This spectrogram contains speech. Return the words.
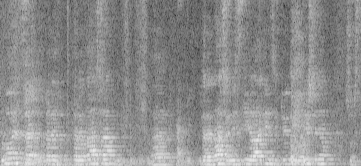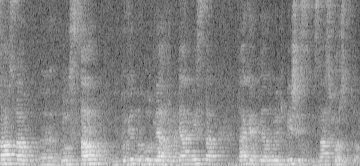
Друге це передача, е, передача міській раді з відповідним рішенням, щоб став, став, е, ну, став, відповідно, був для громадян міста, так як я думаю, більшість із нас хоче того,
